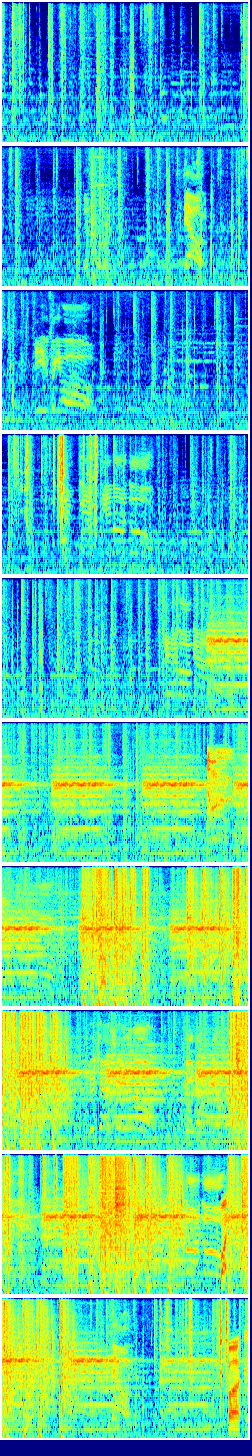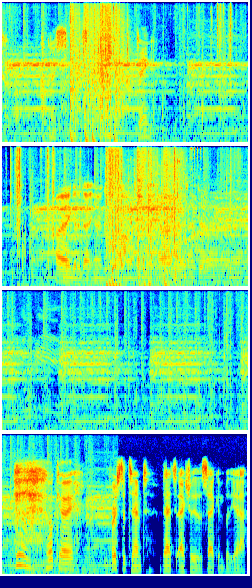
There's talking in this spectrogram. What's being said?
What? Down! Fuck. How can I see this? Dang it. I ain't gonna die. I ain't gonna die. I'm gonna die. I'm gonna die. okay. First attempt. That's actually the second, but yeah.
